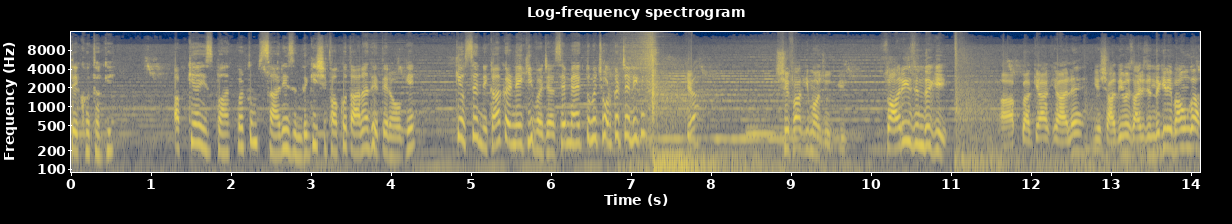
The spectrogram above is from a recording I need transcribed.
देखो तकी अब क्या इस बात पर तुम सारी ज़िंदगी शिफा को ताना देते रहोगे कि उससे निकाह करने की वजह से महक तुम्हें छोड़कर चली गई? क्या? शिफा की मौजूदगी सारी ज़िंदगी। आपका क्या ख्याल है? ये शादी में सारी ज़िंदगी निभाऊँगा?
